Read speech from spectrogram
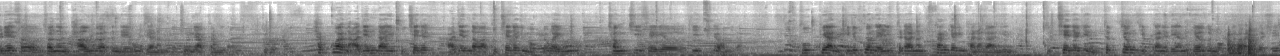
그래서 저는 다음과 같은 내용을 제안합니다. 중략합니다. 확고한 아젠다의 구체적 아젠다와 구체적인 목표가 있는 정치 세력이 필요합니다. 부패한 기득권 엘리트라는 추상적인 단어가 아닌 구체적인 특정 집단에 대한 개혁을 목표로 하는 것이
